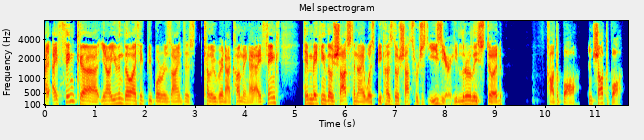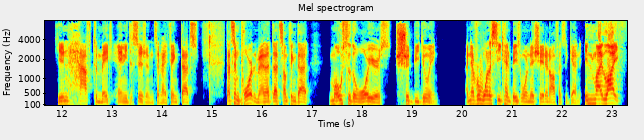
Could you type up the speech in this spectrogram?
I, I think uh, you know, even though I think people resigned to Kelly Oubre not coming, I, I think him making those shots tonight was because those shots were just easier. He literally stood, caught the ball, and shot the ball. He didn't have to make any decisions, and I think that's that's important, man. That, that's something that most of the Warriors should be doing. I never want to see Kent Bazemore initiate an offense again in my life.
